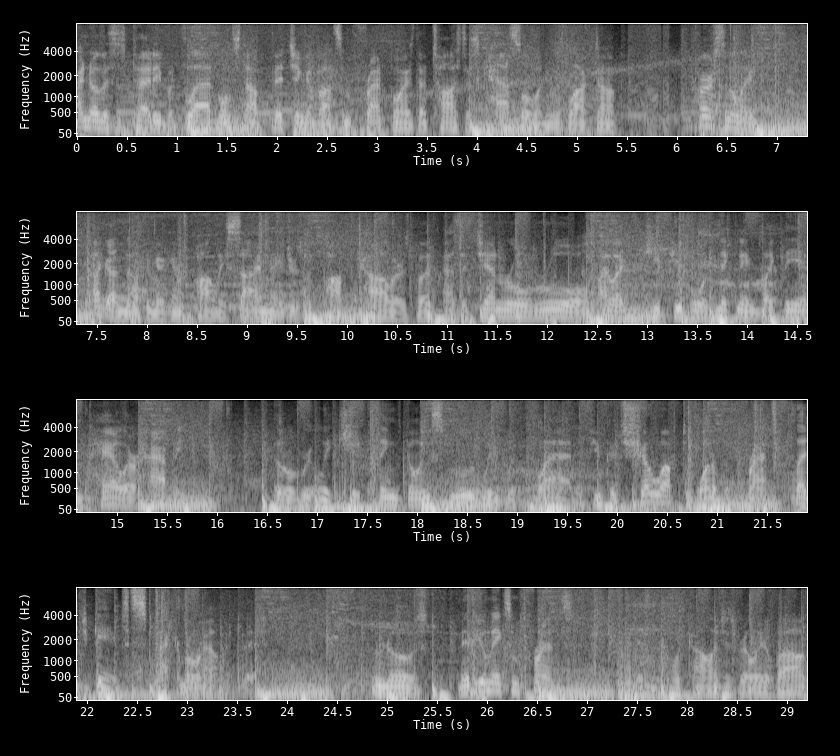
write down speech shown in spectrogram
I know this is petty, but Vlad won't stop bitching about some frat boys that tossed his castle when he was locked up. Personally, I got nothing against poli-sci majors with popped collars, but as a general rule, I like to keep people with nicknames like the Impaler happy. It'll really keep things going smoothly with Vlad if you could show up to one of the frat's pledge games and smack him around a bit. Who knows? Maybe you'll make some friends. Isn't that what college is really about?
